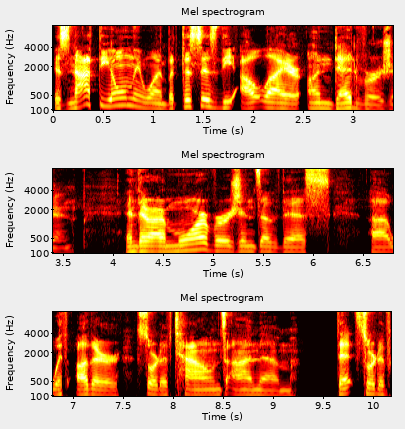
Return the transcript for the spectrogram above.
is not the only one, but this is the outlier undead version? And there are more versions of this uh, with other sort of towns on them that sort of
